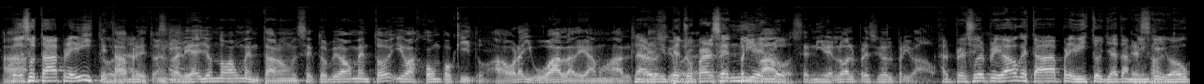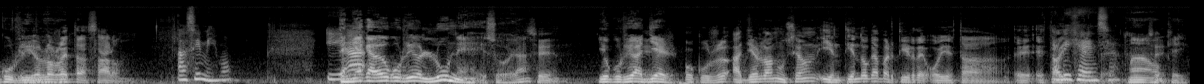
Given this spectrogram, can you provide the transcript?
A, Pero eso estaba previsto. Estaba ¿verdad? previsto. En sí. realidad ellos no aumentaron, el sector privado aumentó y bajó un poquito. Ahora iguala, digamos, al claro, precio y Petropar se niveló. Se niveló al precio del privado. Al precio del privado que estaba previsto ya también Exacto. que iba a ocurrir. Ellos lo retrasaron. Así mismo. Y Tenía a... que haber ocurrido el lunes eso, ¿verdad? Sí. Y ocurrió ayer. Eh, ocurrió, ayer lo anunciaron y entiendo que a partir de hoy está, eh, está vigencia. Vigente. Ah, sí. ok.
